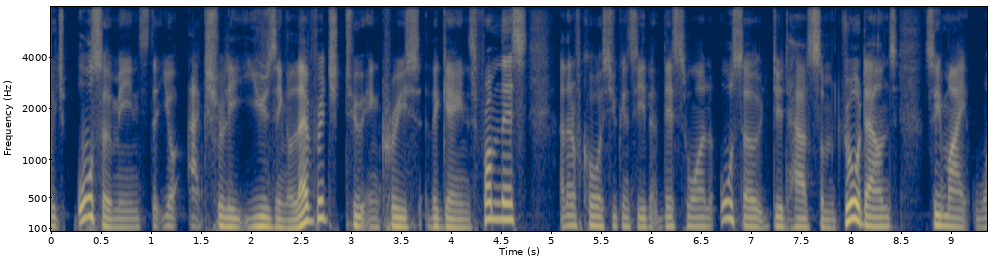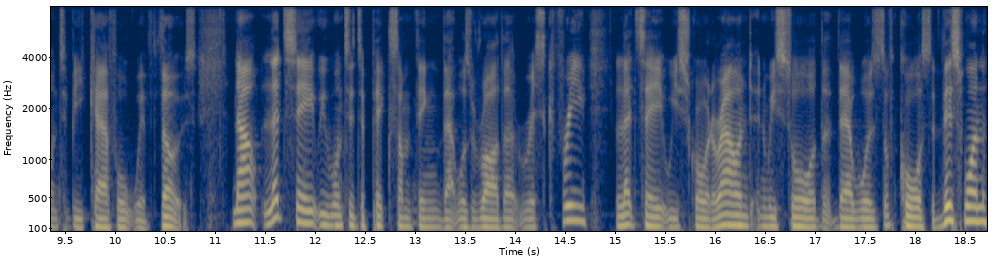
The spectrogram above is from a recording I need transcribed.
which also means that you're actually using leverage to increase the gains from this. And then, of course, you can see that this one also did have some drawdowns, so you might want to be careful with those. Now, let's say we wanted to pick something that was rather risk-free. Let's say we scrolled around and we saw that there was, of course, this one.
